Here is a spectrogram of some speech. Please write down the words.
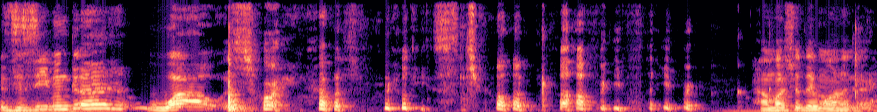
Is this even good? Wow, sorry, that was really strong coffee flavor. How much do they want in there?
